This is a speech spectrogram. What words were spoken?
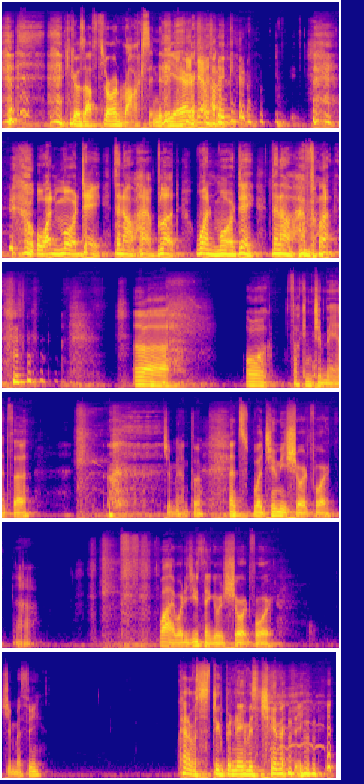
he goes off throwing rocks into the air. One more day, then I'll have blood. One more day, then I'll have blood. uh, or fucking Jamantha. Jamantha. That's what Jimmy's short for. Ah, Why? What did you think it was short for? Jimothy. What kind of a stupid name is Jimothy?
